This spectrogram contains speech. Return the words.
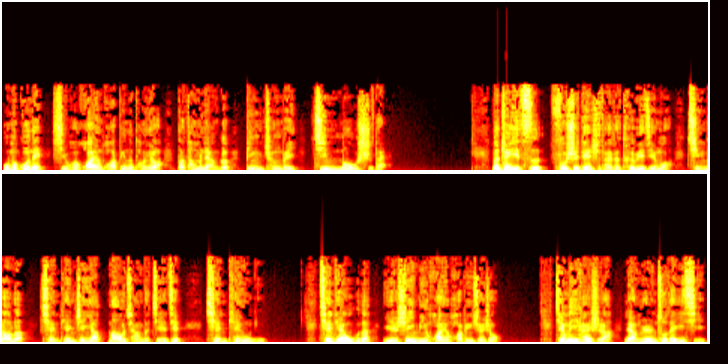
我们国内喜欢花样滑冰的朋友啊，把他们两个并称为金猫时代。那这一次富士电视台的特别节目，请到了浅田真央猫强的姐姐浅田舞。浅田舞呢，也是一名花样滑冰选手。节目一开始啊，两个人坐在一起，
